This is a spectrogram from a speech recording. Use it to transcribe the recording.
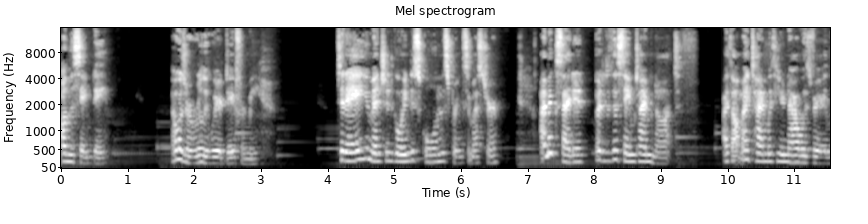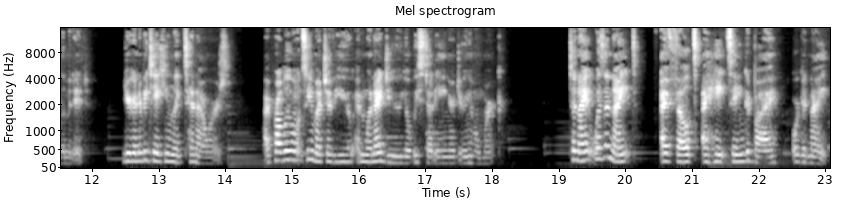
on the same day. That was a really weird day for me. Today, you mentioned going to school in the spring semester. I'm excited, but at the same time, not. I thought my time with you now was very limited. You're going to be taking like 10 hours. I probably won't see much of you, and when I do, you'll be studying or doing homework. Tonight was a night I felt I hate saying goodbye or goodnight.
